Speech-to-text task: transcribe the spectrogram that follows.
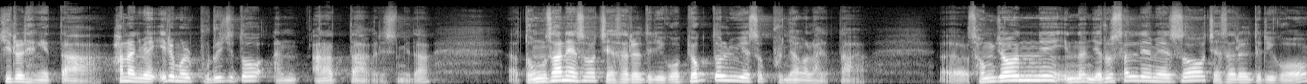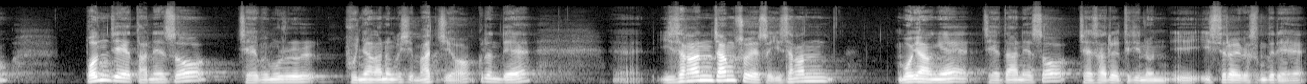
길을 행했다. 하나님의 이름을 부르지도 않- 않았다. 그랬습니다. 동산에서 제사를 드리고 벽돌 위에서 분양을 하였다. 어, 성전이 있는 예루살렘에서 제사를 드리고 번제단에서 제물을 분양하는 것이 맞죠. 그런데 에, 이상한 장소에서 이상한 모양의 제단에서 제사를 드리는 이 이스라엘 백성들의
